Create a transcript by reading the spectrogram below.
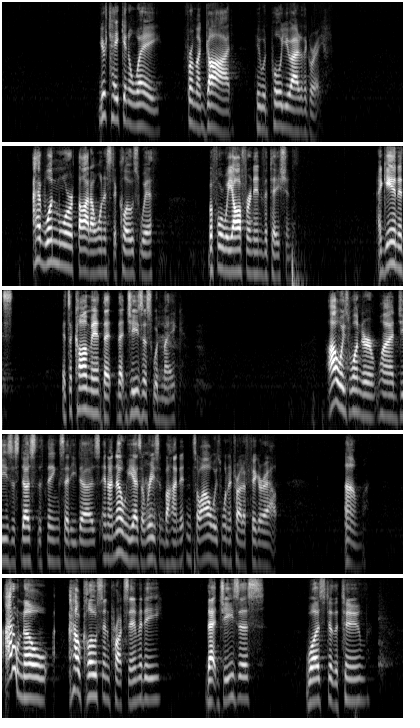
you're taken away from a God who would pull you out of the grave. I have one more thought I want us to close with before we offer an invitation. Again, it's, it's a comment that, that Jesus would make. I always wonder why Jesus does the things that he does, and I know he has a reason behind it, and so I always want to try to figure out. Um, I don't know how close in proximity that Jesus was to the tomb.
